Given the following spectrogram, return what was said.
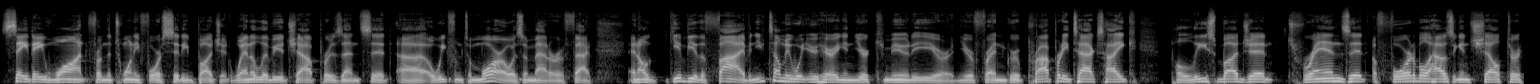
say they want from the 24 city budget when Olivia Chow presents it uh, a week from tomorrow, as a matter of fact. And I'll give you the five, and you tell me what you're hearing in your community or in your friend group property tax hike, police budget, transit, affordable housing and shelter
